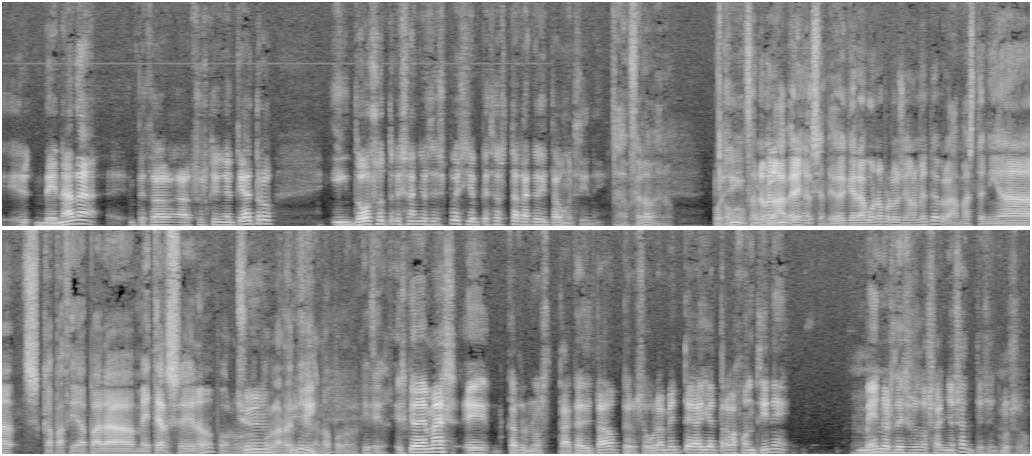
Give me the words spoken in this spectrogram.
eh, de nada empezó a surgir en el teatro y dos o tres años después ya empezó a estar acreditado en el cine. Un fenómeno. Pues un fenómeno, porque- a ver, en el sentido de que era bueno profesionalmente, pero además tenía capacidad para meterse, ¿no? Por, Sí, por rendijas, sí. ¿no? Por los resquicios. Es que además, eh, claro, no está acreditado, pero seguramente haya trabajado en cine menos de esos dos años antes, incluso.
